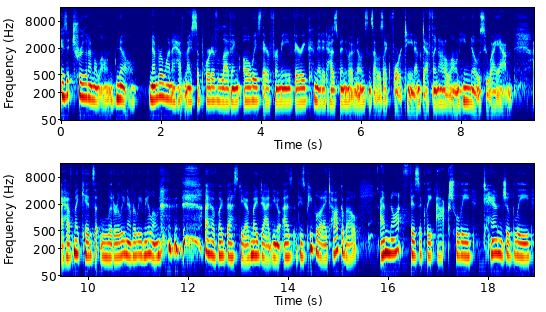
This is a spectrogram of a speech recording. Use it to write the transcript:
is it true that i'm alone no Number one, I have my supportive, loving, always there for me, very committed husband who I've known since I was like 14. I'm definitely not alone. He knows who I am. I have my kids that literally never leave me alone. I have my bestie, I have my dad. You know, as these people that I talk about, I'm not physically, actually, tangibly,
